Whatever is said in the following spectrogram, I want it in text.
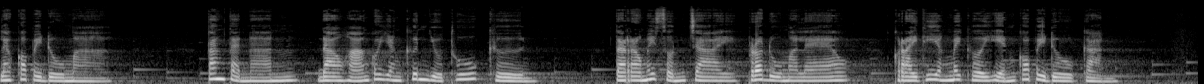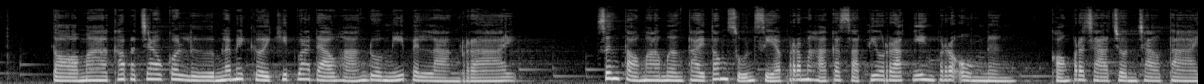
แล้วก็ไปดูมา ตั้งแต่นั้น ดาวหางก็ยังขึ้นอยู่ทุกคืน แต่เราไม่สนใจ เพราะดูมาแล้ว ใครที่ยังไม่เคยเห็นก็ไปดูกัน ต่อมาข้าพเจ้าก็ลืมและไม่เคยคิดว่าดาวหางดวงนี้เป็นลางร้าย ซึ่งต่อมาเมืองไทยต้องสูญเสียพระมหากษัตริย์ที่รักยิ่งพระองค์หนึ่งของประชาชนชาวไทย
